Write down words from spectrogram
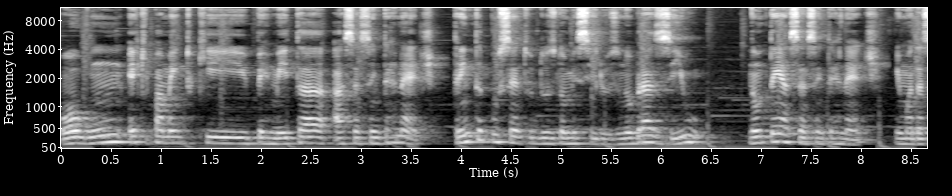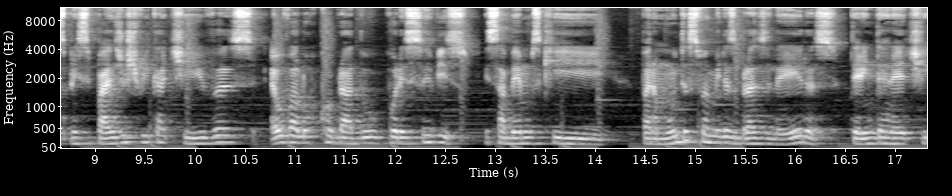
ou algum equipamento que permita acesso à internet. 30% dos domicílios no Brasil não tem acesso à internet, e uma das principais justificativas é o valor cobrado por esse serviço. E sabemos que para muitas famílias brasileiras, ter internet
